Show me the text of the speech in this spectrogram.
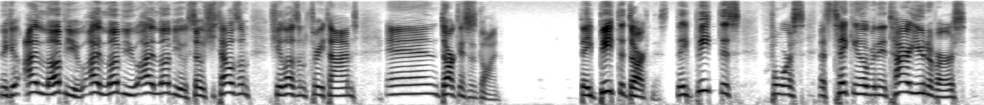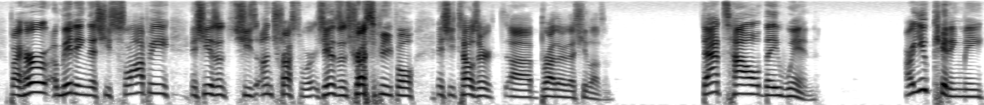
Like, I love you, I love you, I love you. So she tells him she loves him three times, and darkness is gone. They beat the darkness. They beat this force that's taking over the entire universe by her admitting that she's sloppy and she isn't. She's untrustworthy. She doesn't trust people, and she tells her uh, brother that she loves him. That's how they win. Are you kidding me?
